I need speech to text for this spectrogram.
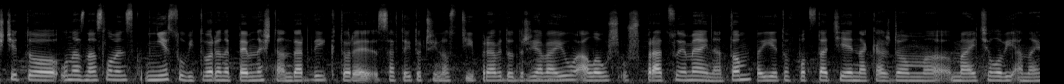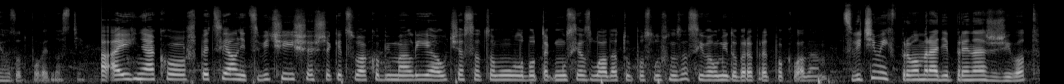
ešte to u nás na Slovensku nie sú vytvorené pevné štandardy, ktoré sa v tejto činnosti práve dodržiavajú, ale už, už pracujeme aj na tom. Je to v podstate na každom majiteľovi a na jeho zodpovednosti. A ich nejako špeciálne cvičíš, ešte keď sú akoby malí a učia sa tomu, lebo tak musia zvládať tú poslušnosť asi veľmi dobre predpokladám. Cvičím ich v prvom rade pre náš život,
